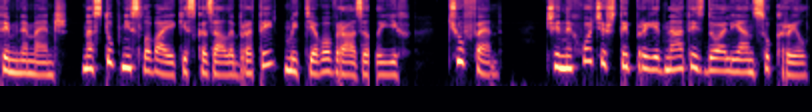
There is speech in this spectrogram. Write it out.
Тим не менш, наступні слова, які сказали брати, миттєво вразили їх. Чуфен, чи не хочеш ти приєднатись до альянсу крил?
